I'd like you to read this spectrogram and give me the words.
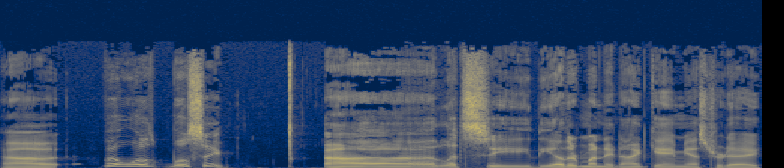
Uh, but we'll we'll see. Uh, let's see. The other Monday night game yesterday,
